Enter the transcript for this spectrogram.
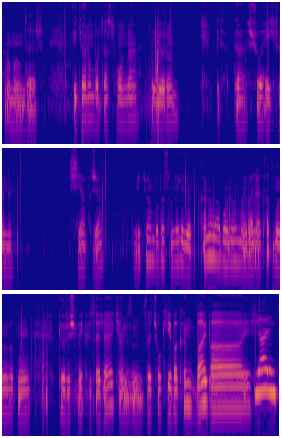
Tamamdır. Videonun burada sonuna geliyorum. Bir dakika şu ekranı şey yapacağım. Videonun burada sonuna geliyorum. Kanala abone olmayı ve like atmayı unutmayın. Görüşmek üzere. Kendinize çok iyi bakın. Bay bay. Yarın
